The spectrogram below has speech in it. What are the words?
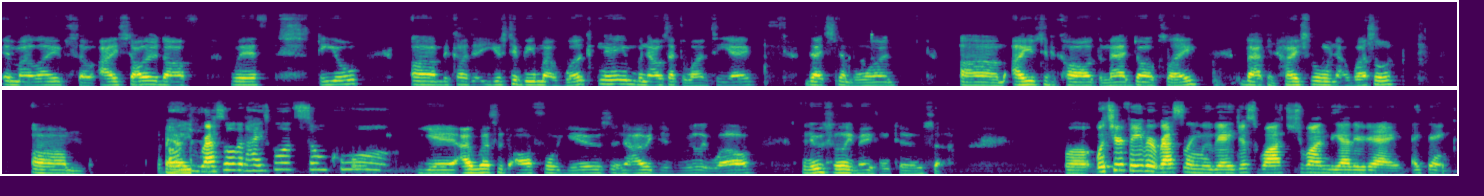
in my life. So I started off with Steel um, because it used to be my work name when I was at the YMCA. That's number one. Um, I used to be called the Mad Dog Clay back in high school when I wrestled. Um, Oh, I- you wrestled in high school? It's so cool. yeah, I wrestled all four years and I did really well, and it was really amazing too. So. Well, what's your favorite wrestling movie? I just watched one the other day. I think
